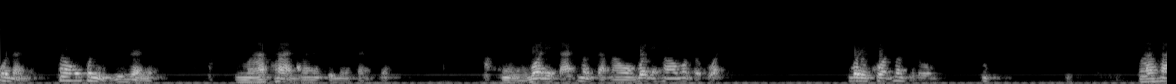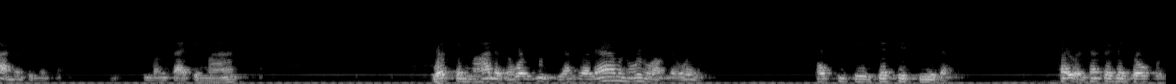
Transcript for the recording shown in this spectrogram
คนนั้นเท่าคนนี้ยิ่งเนี่ยหมาผ่านมันเป็นอย่างไรกันบริการมันกับเฮาบริเฮามันกับขวดบริขวดมันกับโดมหมาผ่านมันเป็นอย่างไรบางใจเป็นหมาวัดเป็นหมาเด็กก็วัดยิ่งเสียงตัวแล้วมันหูหนวกเลยหกสิบปีเจ็ดสิบปีเนี่ย ถ้าเอื่นท่านจะเป็นโตคุณ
